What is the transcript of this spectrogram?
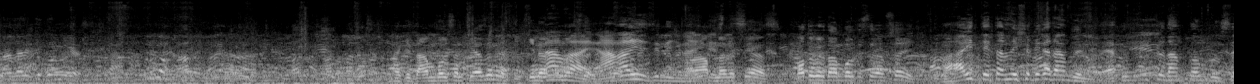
বাজার একটু কমে গেছে। নাকি দাম বলছেন পেঁয়াজের নাকি কিনা না ভাই আমারই জিনিস ভাই আপনাদের পেঁয়াজ। কত করে দাম বলতেছে ব্যবসায়ী? ভাই তেতাল্লিশশো টাকা দাম দেন এখন একটু দাম কম বলছে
